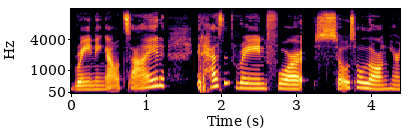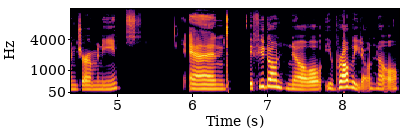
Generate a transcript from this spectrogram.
raining outside. It hasn't rained for so so long here in Germany. And if you don't know, you probably don't know,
